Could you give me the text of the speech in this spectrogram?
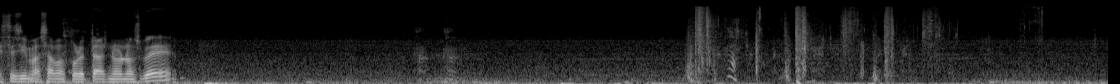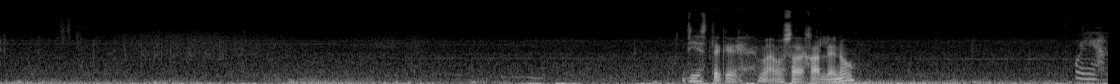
Este si pasamos por detrás no nos ve. ¿Y este qué? Vamos a dejarle, ¿no? William,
